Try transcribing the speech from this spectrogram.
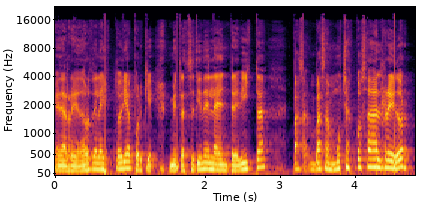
en alrededor de la historia porque mientras se tiene la entrevista pasan, pasan muchas cosas alrededor.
